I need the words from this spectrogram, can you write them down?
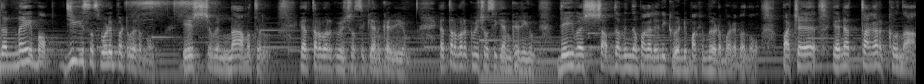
ദ നെയിം ഓഫ് ജീസസ് വെളിപ്പെട്ട് വരുന്നു. യേശുവിൻ നാമത്തിൽ എത്ര പേർക്ക് വിശ്വസിക്കാൻ കഴിയും? എത്ര പേർക്ക് വിശ്വസിക്കാൻ കഴിയും? ദൈവശബ്ദം ഇന്ന് പകൽ എനിക്ക് വേണ്ടി മഹിമയുടെ മുഴങ്ങുന്നു. പക്ഷേ എന്നെ തകർക്കുന്ന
